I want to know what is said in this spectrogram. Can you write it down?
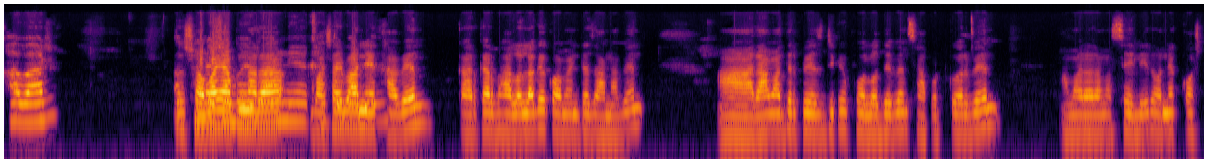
খাবার তো সবাই আপনারা বাসায় বানিয়ে খাবেন। কার কার ভালো লাগে কমেন্টে জানাবেন। আর আমাদের পেজটিকে ফলো দেবেন সাপোর্ট করবেন। আমার আর আমার ছেলের অনেক কষ্ট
